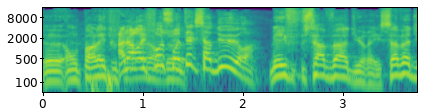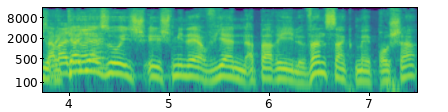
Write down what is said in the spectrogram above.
euh, on parlait tout Alors, à il l'heure. faut de- souhaiter que ça dure. Mais il ça va durer, ça va durer. va durer Cayazo et, Sch- et Schmiller viennent à Paris le 25 mai prochain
